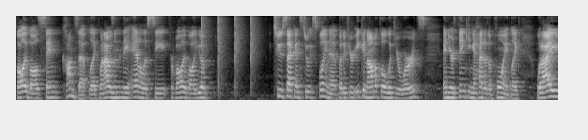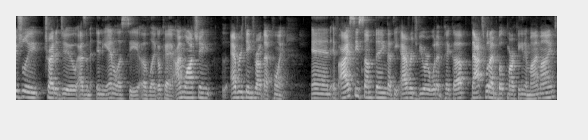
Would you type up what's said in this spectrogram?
volleyball same concept. Like when I was in the analyst seat for volleyball, you have two seconds to explain it. But if you're economical with your words and you're thinking ahead of the point, like what I usually try to do as an in the analyst seat of like, okay, I'm watching everything throughout that point. And if I see something that the average viewer wouldn't pick up, that's what I'm bookmarking in my mind.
